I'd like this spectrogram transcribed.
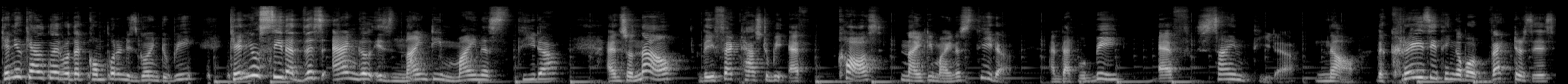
Can you calculate what that component is going to be? Can you see that this angle is 90 minus theta? And so now the effect has to be F cos 90 minus theta. And that would be F sine theta. Now, the crazy thing about vectors is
